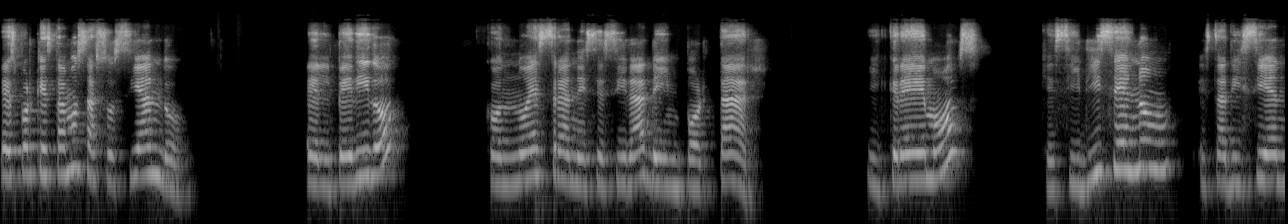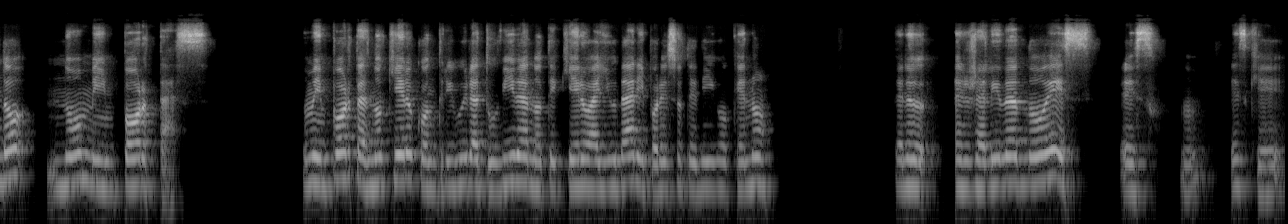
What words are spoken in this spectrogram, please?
es porque estamos asociando el pedido con nuestra necesidad de importar. Y creemos que si dice no, está diciendo no me importas. No me importas, no quiero contribuir a tu vida, no te quiero ayudar y por eso te digo que no. Pero en realidad no es eso, ¿no? Es que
